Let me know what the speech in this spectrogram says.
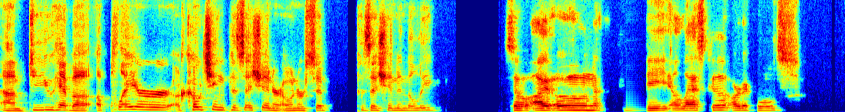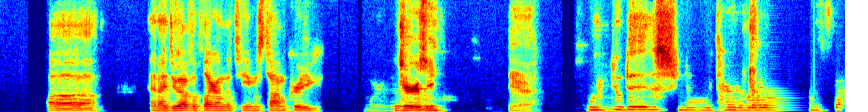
Um, do you have a, a player, a coaching position, or ownership position in the league? So I own the Alaska Arctic Wolves. Uh, and I do have a player on the team, It's Tom Creeg, wearing the jersey. Yeah. We do this, you know, we turn around. It's got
